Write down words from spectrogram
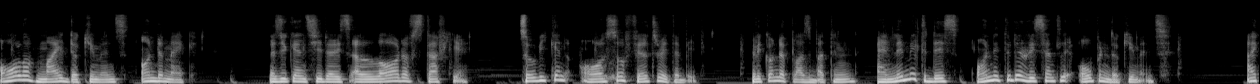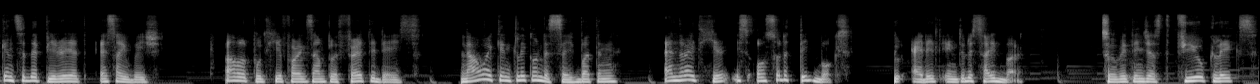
all of my documents on the Mac. As you can see there is a lot of stuff here, so we can also filter it a bit. Click on the plus button and limit this only to the recently opened documents. I can set the period as I wish. I will put here for example 30 days. Now I can click on the save button and right here is also the tick box to add it into the sidebar. So within just few clicks,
